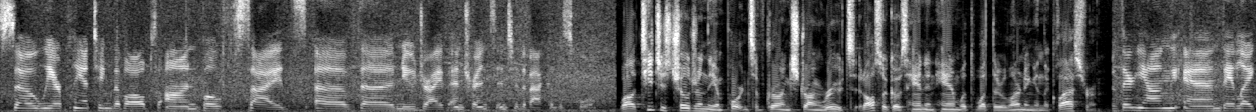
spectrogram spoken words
So we are planting the bulbs on both sides of the new drive entrance into the back of the school. While it teaches children the importance of growing strong roots, it also goes hand in hand with what they're learning in the classroom. They're young and they like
